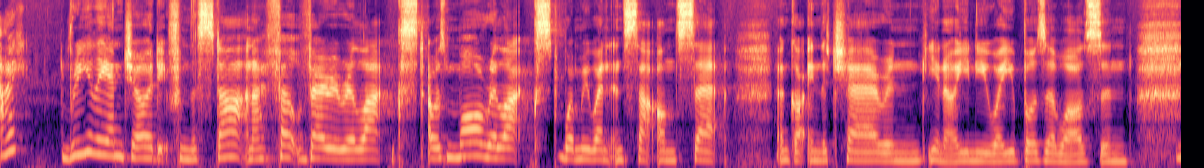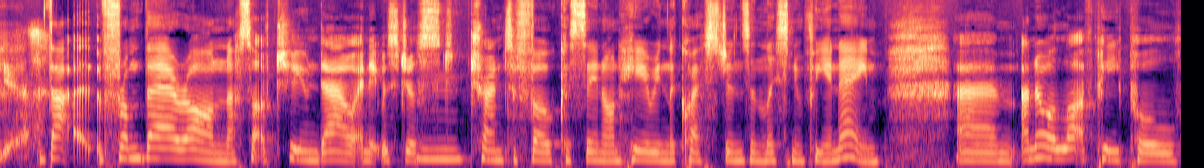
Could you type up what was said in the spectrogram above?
I really enjoyed it from the start and I felt very relaxed. I was more relaxed when we went and sat on set and got in the chair and, you know, you knew where your buzzer was. And Yes. that from there on, I sort of tuned out and it was just Mm. trying to focus in on hearing the questions and listening for your name. Um, I know a lot of people.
